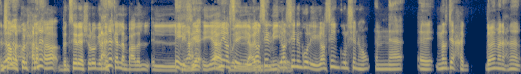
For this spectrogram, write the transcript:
إن شاء الله كل حلقة بنصير يا شروق نتكلم بعض إيه، الفيزيائيات جالسين والعلمي جالسين نقول إيه؟ جالسين نقول شنو؟ إن آه نرجع حق دائما إحنا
